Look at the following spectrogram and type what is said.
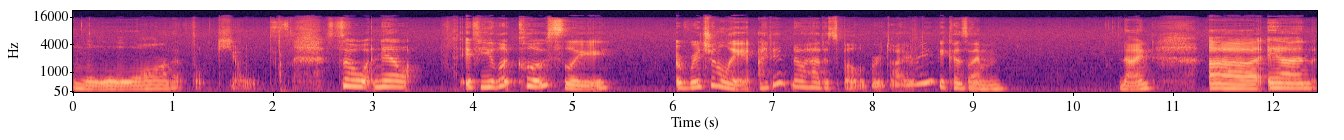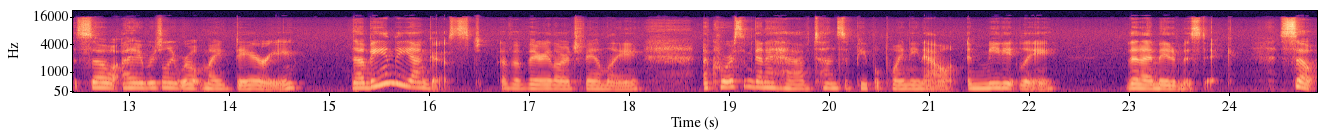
Oh, that's so cute. So now, if you look closely, originally I didn't know how to spell the word diary because I'm nine. Uh, and so I originally wrote my dairy. Now, being the youngest of a very large family, of course, I'm going to have tons of people pointing out immediately that I made a mistake. So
